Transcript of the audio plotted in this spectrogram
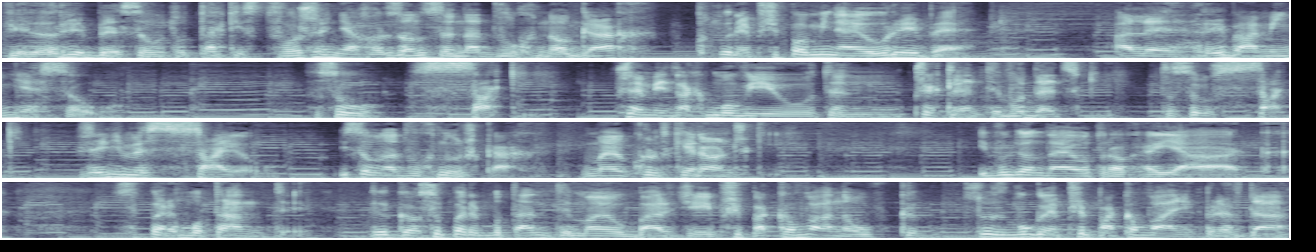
Wieloryby są to takie stworzenia chodzące na dwóch nogach, które przypominają rybę, ale rybami nie są. To są ssaki. Przynajmniej tak mówił ten przeklęty Wodecki. To są ssaki, że niby ssają i są na dwóch nóżkach i mają krótkie rączki. I wyglądają trochę jak supermutanty. Tylko supermutanty mają bardziej przypakowaną, k- są w ogóle przypakowani, prawda?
